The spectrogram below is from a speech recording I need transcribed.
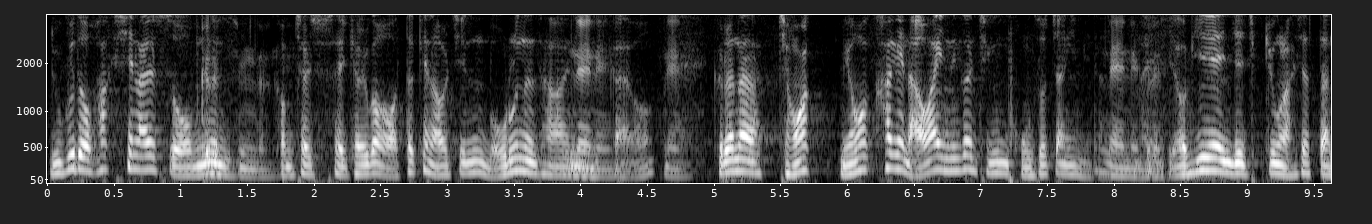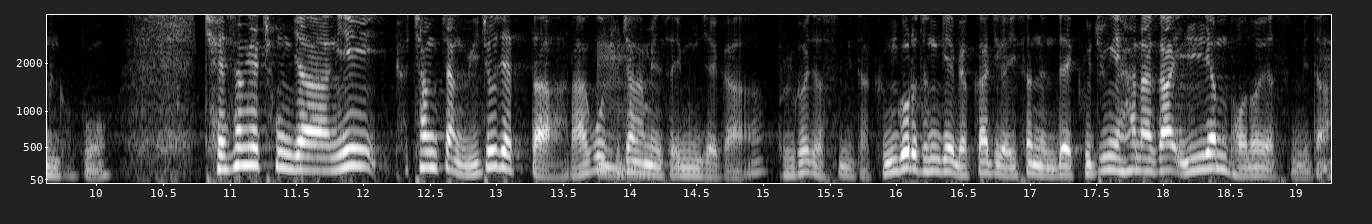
누구도 확신할 수 없는 그렇습니다. 네. 검찰 수사의 결과가 어떻게 나올지는 모르는 상황이니까요. 네. 그러나 정확 명확하게 나와 있는 건 지금 공소장입니다. 네네, 그렇습니다. 여기에 이제 집중을 하셨다는 거고 최성해 총장이 표창장 위조됐다라고 주장하면서 이 문제가 불거졌습니다. 근거로 든 게 몇 가지가 있었는데 그 중에 하나가 일련 번호였습니다.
